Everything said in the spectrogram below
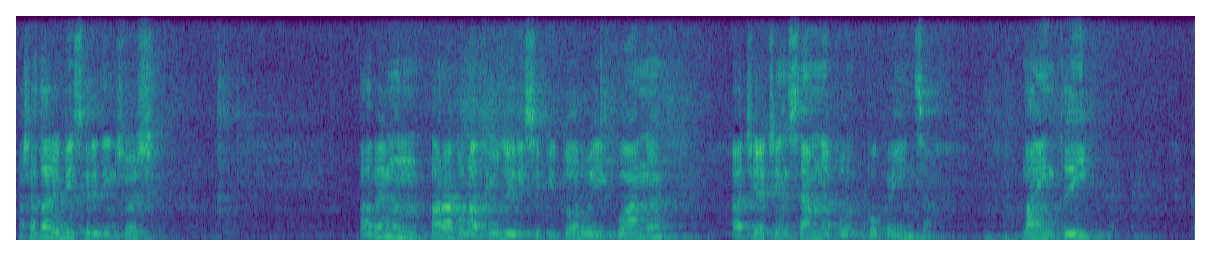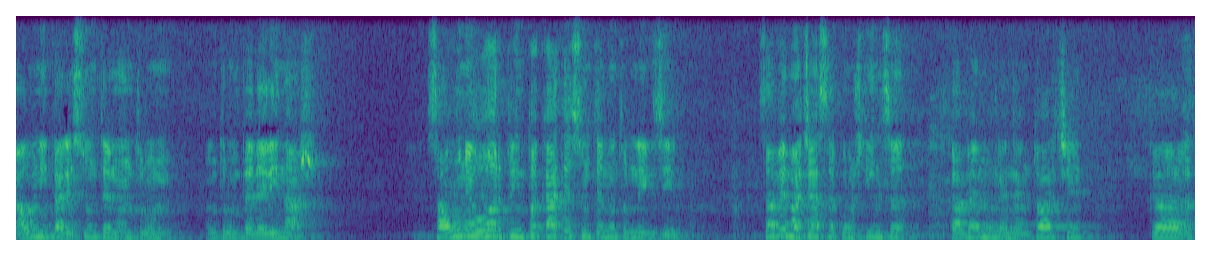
Așadar, iubiți credincioși, avem în parabola fiului risipitor o icoană a ceea ce înseamnă po- pocăința. Mai întâi, ca unii care suntem într-un, într-un pelerinaj, sau uneori, prin păcate, suntem într-un exil. Să avem această conștiință că avem unde ne întoarce, că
